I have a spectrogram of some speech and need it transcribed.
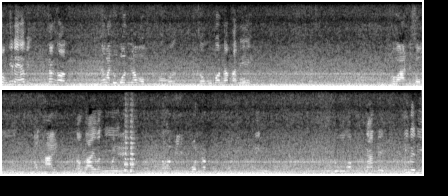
ส่งที่ไหนครับพี่ช่างทอนจังหวัดอุบลครับผมโอ้โหส่งอุบลครับคันนี้เมื่อวานไปส่งหนองคายหน้องคายวันนี้วันนี้นอนที่อุบลครับวิ่งดูครับการวิ่งวิ่งได้ดี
